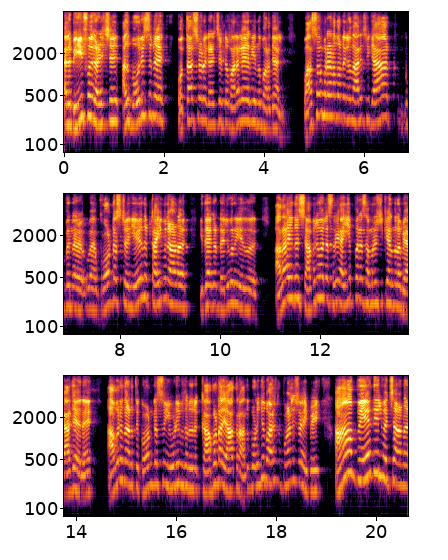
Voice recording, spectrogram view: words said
അല്ല ബീഫ് കഴിച്ച് അത് പോലീസിന്റെ ഒത്താശയോടെ കഴിച്ചിട്ട് മല കയറി എന്ന് പറഞ്ഞാൽ വാസ്തവം പറയണമെന്നുണ്ടെങ്കിൽ ഒന്ന് ആലോചിക്കുക ആ പിന്നെ കോണ്ടസ്റ്റ് ഏത് ടൈമിലാണ് ഇദ്ദേഹം ഡെലിവറി ചെയ്തത്? അതായത് ശബരിമല ശ്രീ അയ്യപ്പനെ സംരക്ഷിക്കുക എന്നുള്ള വ്യാജേനെ അവർ നടത്തി കോൺഗ്രസും യു ഡി എഫ് നടത്തിയ ഒരു കപട യാത്ര. അത് പൊളിഞ്ഞു പാളിഷായി പോയി ആ വേദിയിൽ വെച്ചാണ്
